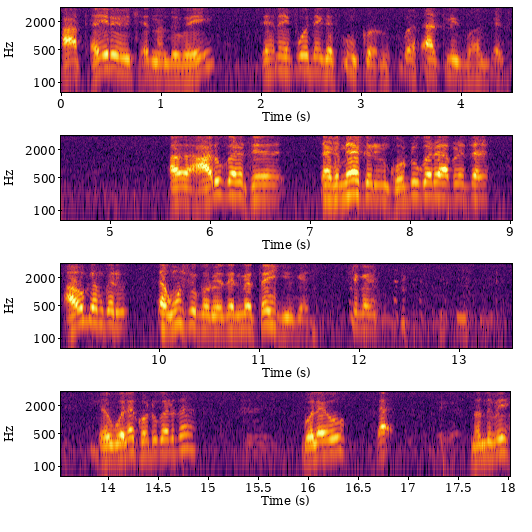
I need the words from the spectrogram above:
આ થઈ રહ્યું છે નંદુભાઈ તેને પોતે કે શું કરું? આટલી જ છે. હવે સારું કરે છે. ત્યાં કે મેં કર્યું ખોટું કરે આપણે ત્યારે આવું કેમ કર્યું? તો હું શું કરું? એટલે મેં થઈ ગયું કે શું કહ્યું એવું બોલે ખોટું કરે બોલે એવું? કા- નંદુભાઈ?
